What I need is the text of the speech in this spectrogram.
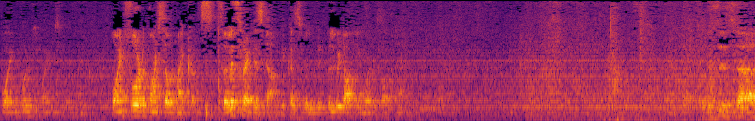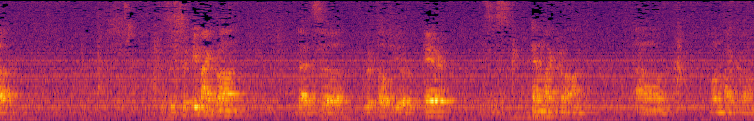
0.4 to 0.7. 0.4 to 0.7 microns. So let's write this down because we'll, we'll be talking about this all the time. So this is uh, this is 50 50 micron, that's uh, width of your hair. This is 10 micron, um, 1 micron.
